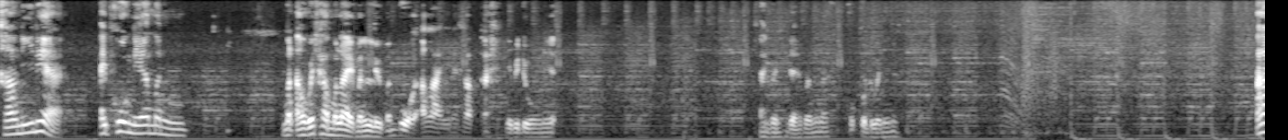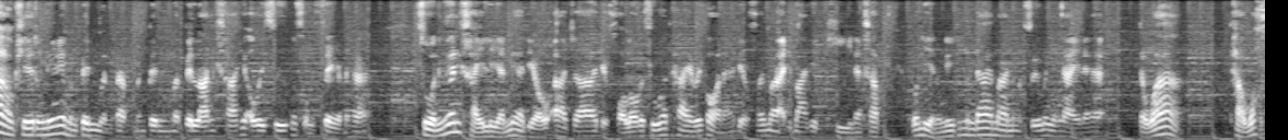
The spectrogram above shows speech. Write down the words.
คราวนี้เนี่ยไอ้พวกเนี้ยมันมันเอาไว้ทำอะไรมันหรือมันบวกอะไรนะครับอะเดี๋ยวไปดูตรงนี้อันเป็นเดี๋ยวแป๊บนึงนะผมกดดูนนี้นะอ่าโอเค ตรงนี้เนี่ยมันเป็นเหมือนแบบมันเป็นมันเป็นร้านค้าที่เอาไว้ซื้อผสมเสพนะฮะส่วนเงื่อนไขเหรียญเนี่ยเดี๋ยวอาจจะเดี๋ยวขอรอไปซื้อว่าไทยไว้ก่อนนะเดี๋ยวค่อยมาอธิบายอีกทีนะครับว่าเหรียญตรงนี้ที่มันได้มามันซื้อมายังไงนะฮะ แต่ว่าถามว่าข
